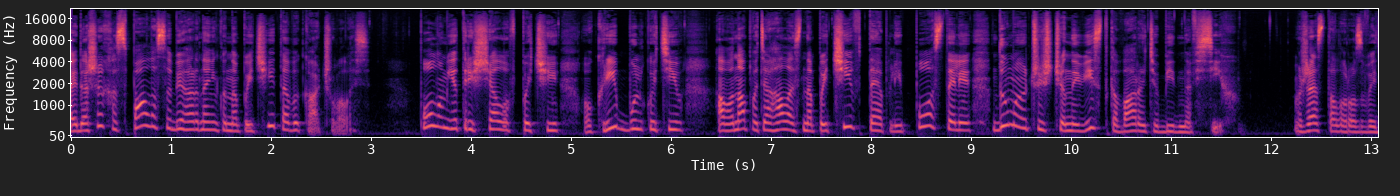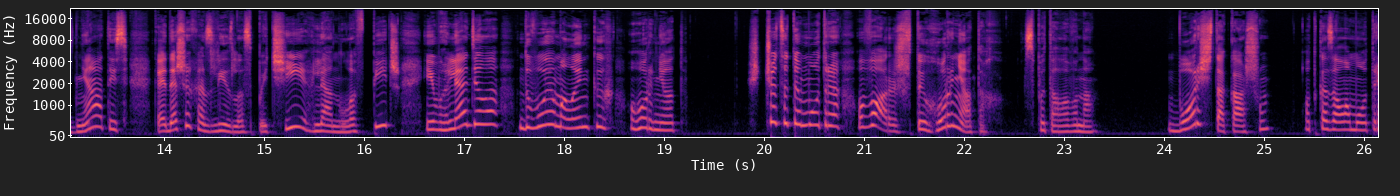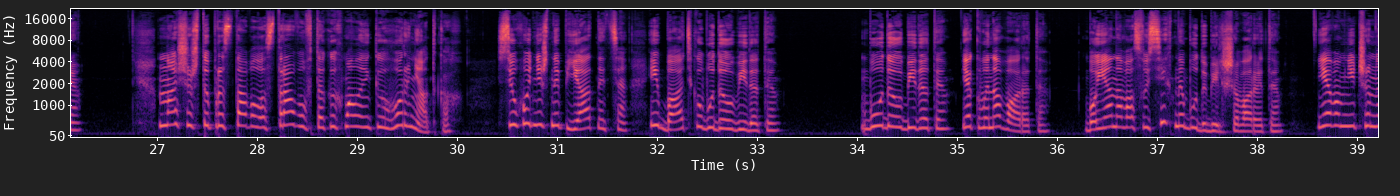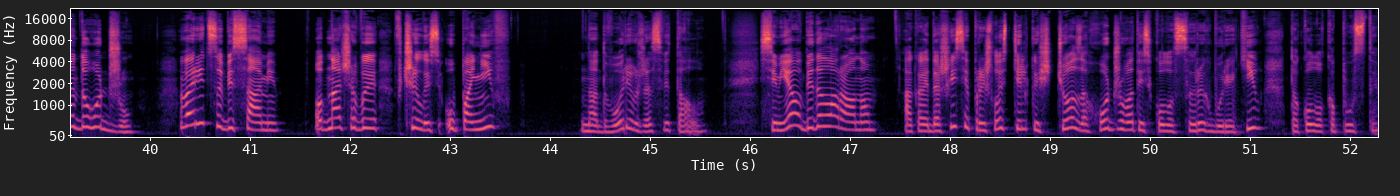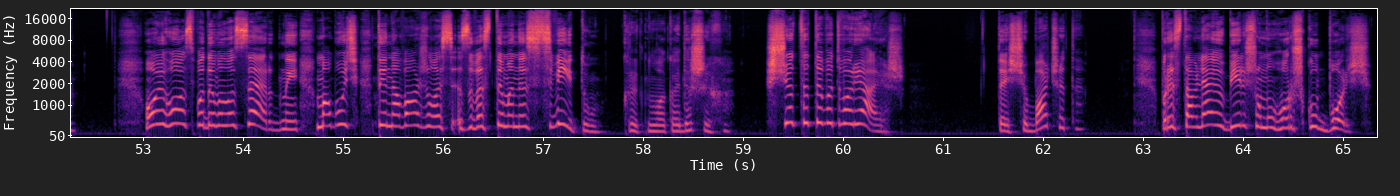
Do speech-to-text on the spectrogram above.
Кайдашиха спала собі гарненько на печі та викачувалась. Полум'я тріщало в печі, окріп булькотів, а вона потягалась на печі в теплій постелі, думаючи, що невістка варить обід на всіх. Вже стало розвиднятись, Кайдашиха злізла з печі, глянула в піч і вгляділа двоє маленьких горнят. Що це ти, Мотре, вариш в тих горнятах? спитала вона. Борщ та кашу, отказала Мотря. Нащо ж ти приставила страву в таких маленьких горнятках? Сьогодні ж не п'ятниця, і батько буде обідати. Буде обідати, як ви наварите, бо я на вас усіх не буду більше варити. Я вам нічим не догоджу. Варіть собі самі, одначе ви вчились у панів. На дворі вже світало. Сім'я обідала рано, а Кайдашисі прийшлось тільки що заходжуватись коло сирих буряків та коло капусти. Ой, господи, милосердний, мабуть, ти наважилась звести мене з світу. крикнула Кайдашиха. Що це ти витворяєш? Те, що бачите, приставляю більшому горшку борщ.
